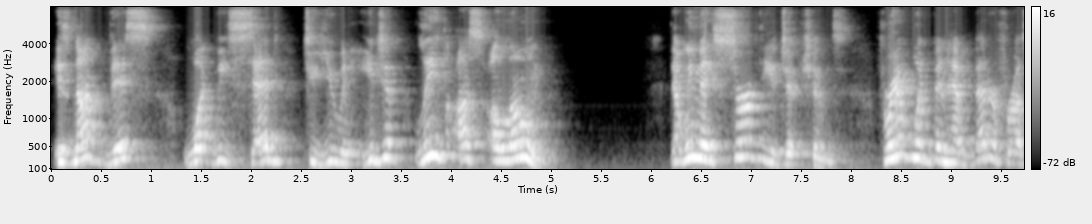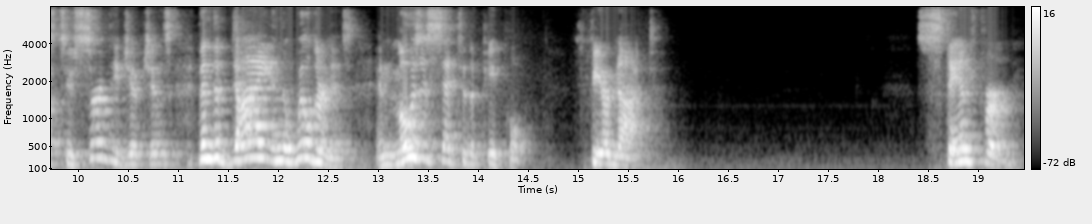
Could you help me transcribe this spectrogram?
Is not this what we said to you in Egypt? Leave us alone, that we may serve the Egyptians. For it would have been better for us to serve the Egyptians than to die in the wilderness. And Moses said to the people, Fear not. Stand firm.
